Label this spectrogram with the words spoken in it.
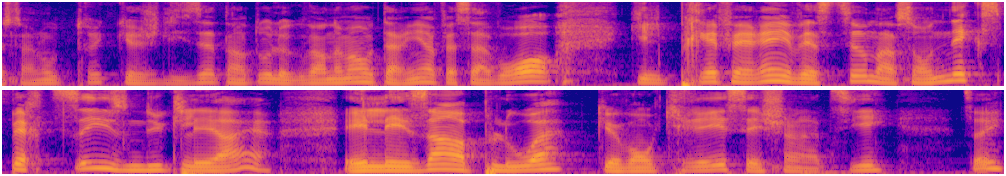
c'est un autre truc que je lisais tantôt, le gouvernement ontarien a fait savoir qu'il préférait investir dans son expertise nucléaire et les emplois que vont créer ces chantiers. Sais,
